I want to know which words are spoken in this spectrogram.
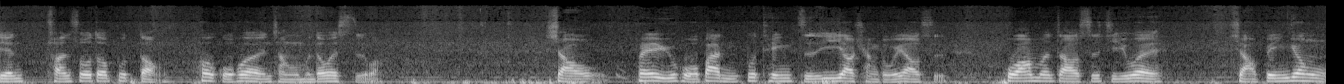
连传说都不懂，后果会很惨，我们都会死亡。小飞与伙伴不听执意要抢夺钥匙，国王们找十几位小兵，用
